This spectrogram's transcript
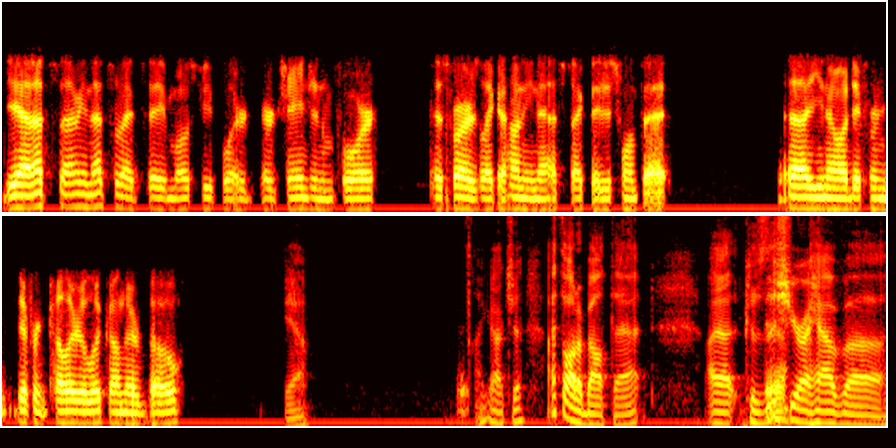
Yeah, that's I mean that's what I'd say most people are are changing them for, as far as like a hunting aspect. They just want that, uh, you know, a different different color look on their bow. Yeah, I gotcha. I thought about that because this year I have uh,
